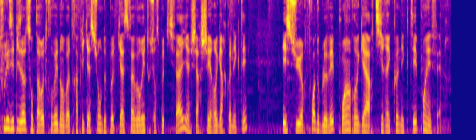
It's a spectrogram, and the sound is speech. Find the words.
Tous les épisodes sont à retrouver dans votre application de podcast favorite ou sur Spotify, cherchez Regard Connecté, et sur www.regard-connecté.fr.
